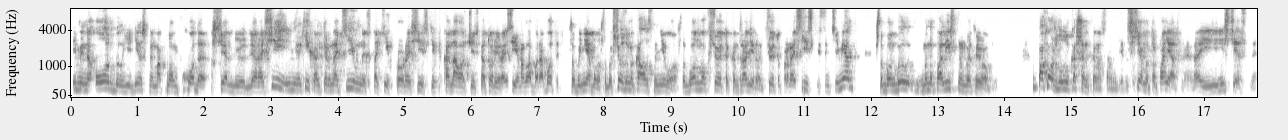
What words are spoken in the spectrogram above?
именно он был единственным окном входа в Сербию для России, и никаких альтернативных таких пророссийских каналов, через которые Россия могла бы работать, чтобы не было, чтобы все замыкалось на него, чтобы он мог все это контролировать, все это пророссийский сентимент, чтобы он был монополистом в этой области. Похож на Лукашенко, на самом деле. Схема-то понятная да, и естественная.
